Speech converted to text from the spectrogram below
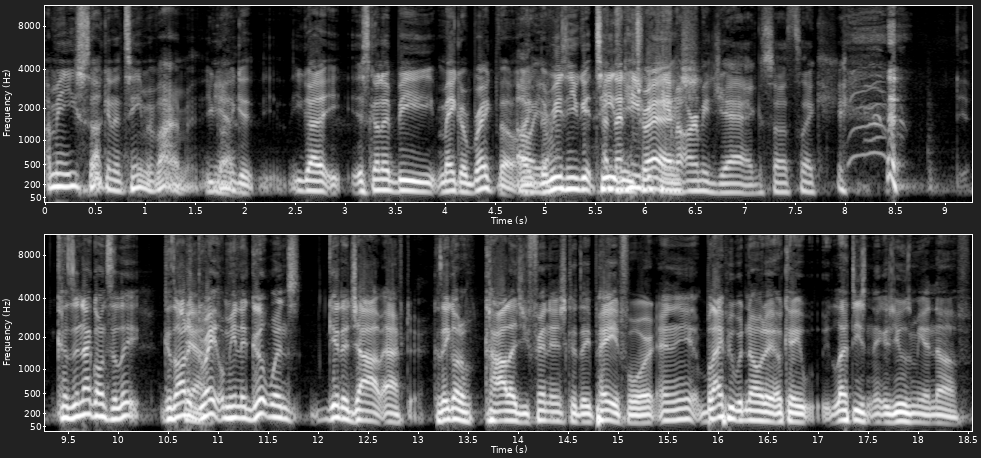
I mean, you suck in a team environment. You're Yeah. gonna get. You got. to It's gonna be make or break though. Like Oh, yeah. the reason you get And teased then and you he trash became an army jag, so it's like because they're not going to the league. Because all the Yeah. great, I mean, the good ones get a job after because they go to college, you finish because they paid for it, and black people know that okay, let these niggas use me enough,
